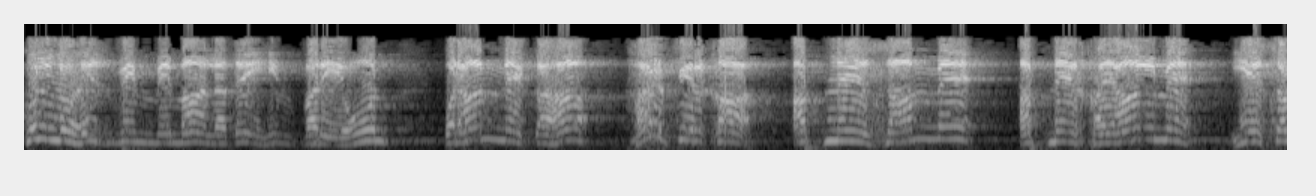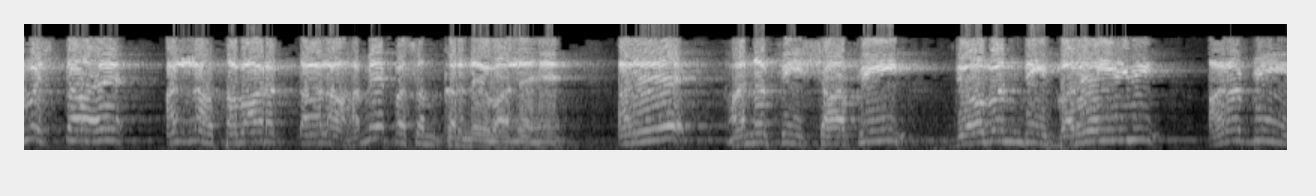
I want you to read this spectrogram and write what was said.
کلو حزب بما لدیہم فریون قرآن نے کہا، ہر فرقہ اپنے زام میں، اپنے خیال میں یہ سمجھتا ہے، اللہ تبارک تعالی ہمیں پسند کرنے والے ہیں۔ ارے، حنفی، شافی، دیوبندی، بریلی، عربی،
